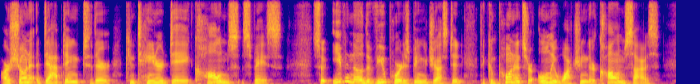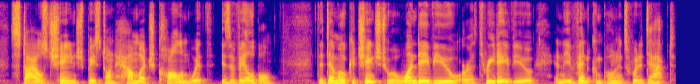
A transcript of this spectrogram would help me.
are shown adapting to their container day columns space. So even though the viewport is being adjusted, the components are only watching their column size. Styles change based on how much column width is available. The demo could change to a one-day view or a three-day view, and the event components would adapt.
